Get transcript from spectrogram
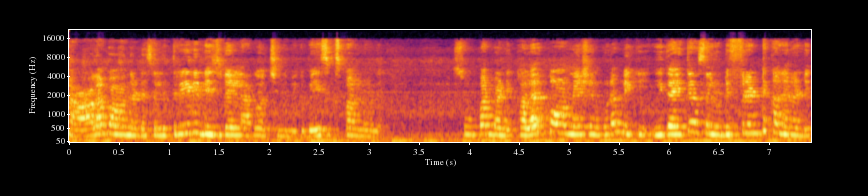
చాలా బాగుందండి. అసలు త్రీ డీ డిజిటల్ లాగా వచ్చింది మీకు బేసిక్స్ పనిలోనే. సూపర్ బండి. కలర్ కాంబినేషన్ కూడా మీకు ఇదైతే అసలు డిఫరెంట్ కలర్ అండి.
